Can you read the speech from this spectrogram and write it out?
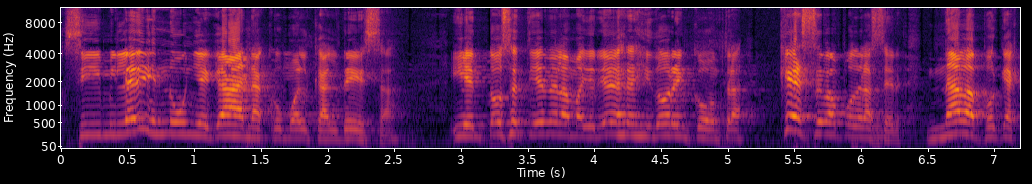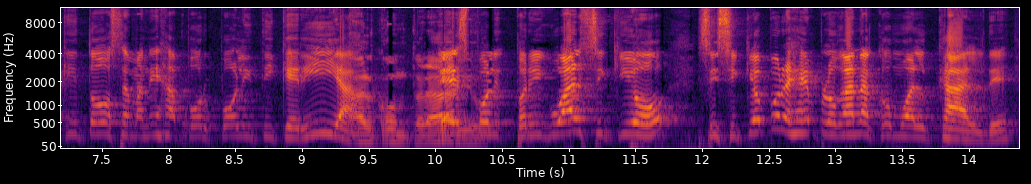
si Milady Núñez gana como alcaldesa, y entonces tiene la mayoría de regidores en contra, ¿qué se va a poder hacer? Nada, porque aquí todo se maneja por politiquería. Al contrario. pero igual Siquio, si Siquio, por ejemplo, gana como alcalde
